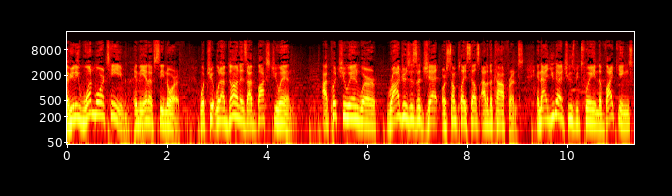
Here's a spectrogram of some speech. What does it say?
If you need one more team in the NFC North, what you, what I've done is I've boxed you in. I put you in where Rodgers is a Jet or someplace else out of the conference, and now you got to choose between the Vikings,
